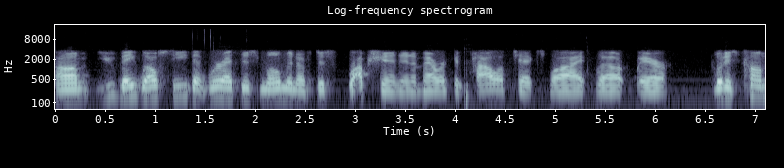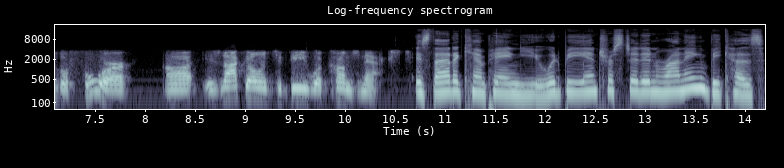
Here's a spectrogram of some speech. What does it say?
um, you may well see that we're at this moment of disruption in American politics, why, well, where what has come before uh, is not going to be what comes next. Is that a campaign you would be interested in running? Because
